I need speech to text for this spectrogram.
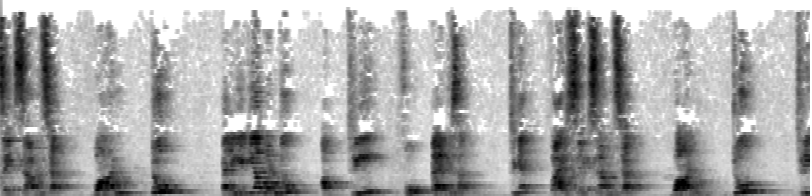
six seven start one two पहले ये किया वन टू अब थ्री फोर पैर के साथ। ठीक है? Five six seven start one two three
